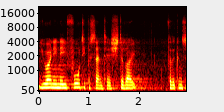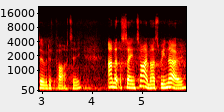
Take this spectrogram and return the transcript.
you only need 40% ish to vote for the Conservative Party. And at the same time, as we know,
